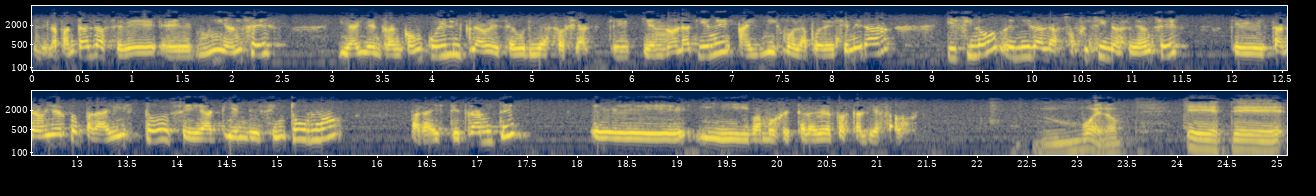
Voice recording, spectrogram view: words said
de la pantalla, se ve eh, mi ANSES y ahí entran con Quill y clave de seguridad social, que quien no la tiene, ahí mismo la puede generar y si no, venir a las oficinas de ANSES que están abiertos para esto, se atiende sin turno para este trámite eh, y vamos a estar abiertos hasta el día sábado. Bueno, este,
